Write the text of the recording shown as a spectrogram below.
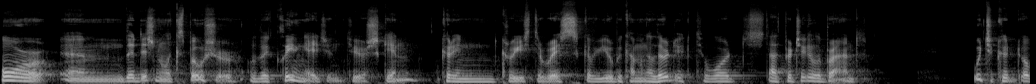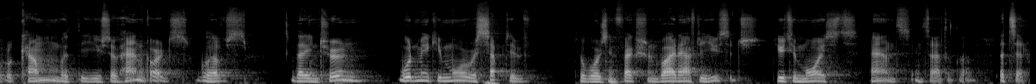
Or um, the additional exposure of the cleaning agent to your skin could increase the risk of you becoming allergic towards that particular brand, which you could overcome with the use of hand guards, gloves, that in turn would make you more receptive towards infection right after usage due to moist hands inside the gloves, etc.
